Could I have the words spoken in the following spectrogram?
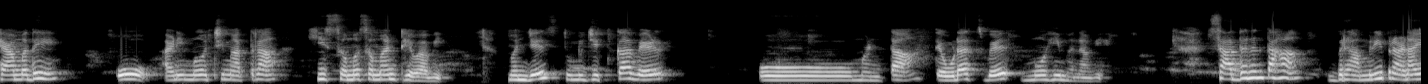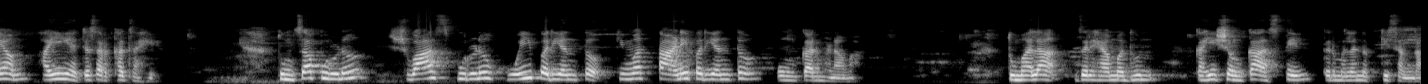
ह्यामध्ये ओ आणि म ची मात्रा ही समसमान ठेवावी. म्हणजेच तुम्ही जितका वेळ ओ म्हणता तेवढाच वेळ म ही म्हणावी. साधारणत भ्रामरी प्राणायाम हाही ह्याच्यासारखाच आहे. तुमचा पूर्ण श्वास पूर्ण होईपर्यंत किंवा ताणेपर्यंत ओंकार म्हणावा. तुम्हाला जर ह्यामधून काही शंका असतील तर मला नक्की सांगा.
